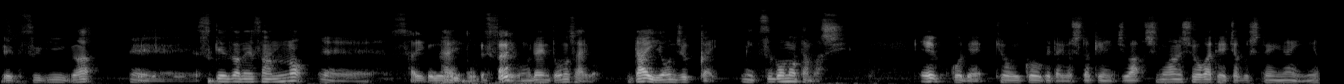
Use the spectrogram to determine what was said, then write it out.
で、次が、えー、助真さんの、えー、最後のはい連投ですかね。最後の連投の最後。第40回、三つ子の魂。英語で教育を受けた吉田健一は、死の暗唱が定着していない日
